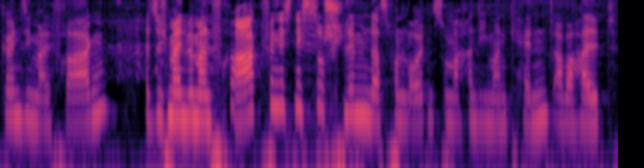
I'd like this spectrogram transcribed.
Können sie mal fragen. Also ich meine, wenn man fragt, finde ich es nicht so schlimm, das von Leuten zu machen, die man kennt, aber halt,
